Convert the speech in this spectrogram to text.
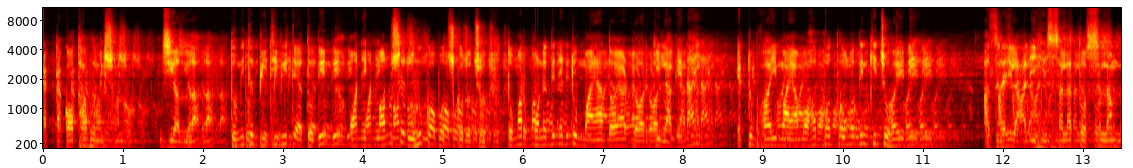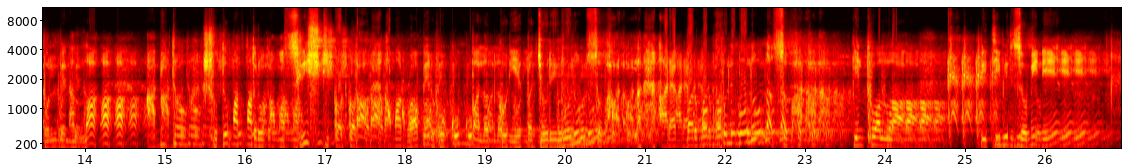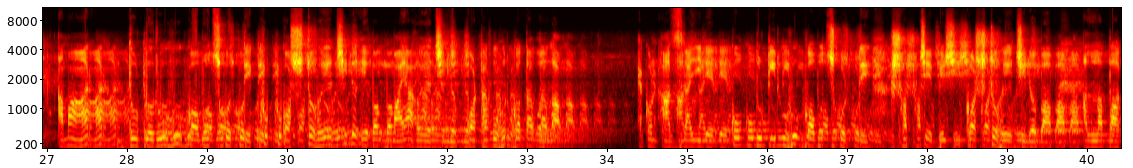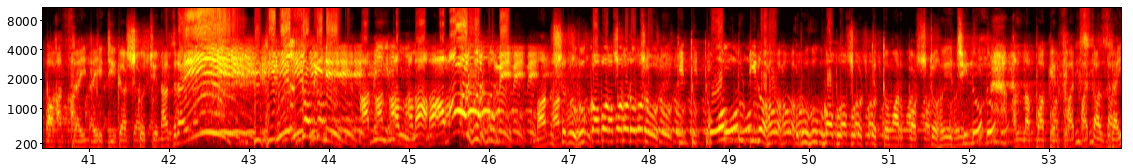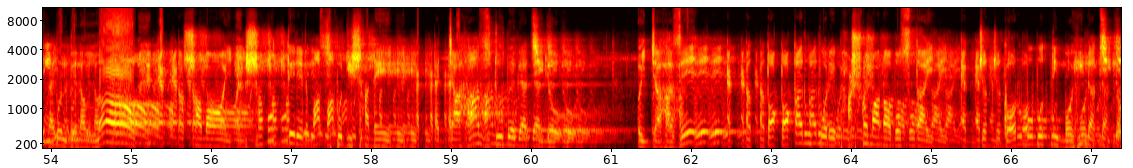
একটা কথা বলি শোনো। জি আল্লাহ, তুমি তো পৃথিবীতে এতদিন অনেক মানুষের রুহ কবজ করেছ। তোমার কোনোদিন একটু মায়া, দয়া, ডর কি লাগে নাই? একটু ভয়, মায়া, মহব্বত কোনোদিন কিছু হয়নি? আজরাইল আলী সালাম বলবেন, আল্লাহ, আমি তো শুধুমাত্র আমার সৃষ্টিকর্তা, আমার রবের হুকুম পালন করি একবার জোরে বলুন, সুবহানাল্লাহ, আর একবার মন খুলে বলুন না, সুবহানাল্লাহ। কিন্তু আল্লাহ, পৃথিবীর জমিনে আমার দুটো রুহু কবজ করতে খুব কষ্ট হয়েছিল এবং মায়া হয়েছিল। কটা রুহুর কথা বললাম? এখন আজরাইলের কোন দুটি রুহু কবজ করতে সবচেয়ে বেশি কষ্ট হয়েছিল বাবা। আল্লাহ পাক আজরাইলকে জিজ্ঞাসা করছেন আমি আল্লাহ আমার হুকুমে মানুষের রুহু কবজ করেছ, কিন্তু কোন দুটি রুহু কবজ করতে তোমার কষ্ট হয়েছিল? আল্লাহ পাকের ফারিস্তা আজরাইল বলবেন, আল্লাহ, একটা সময় সমুদ্রের মাছ পজিশনে একটা জাহাজ ডুবে গেছিল। ওই জাহাজে একটা তকার উপরে ভাসমান অবস্থায় একজন গর্ভবতী মহিলা ছিল।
